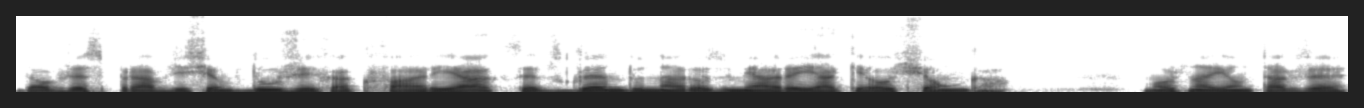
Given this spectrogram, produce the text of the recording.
Dobrze sprawdzi się w dużych akwariach ze względu na rozmiary, jakie osiąga. Można ją także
